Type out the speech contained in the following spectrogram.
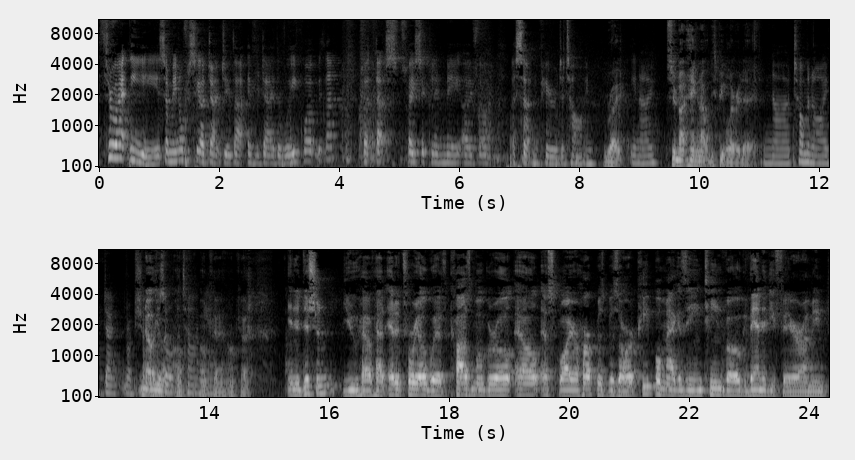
throughout the years. I mean, obviously, I don't do that every day of the week, work with them, but that's basically me over a certain period of time, right. you know. So you're not hanging out with these people every day. No, Tom and I don't rub shoulders you all the oh, time. Okay, yeah. okay. In addition, you have had editorial with Cosmo Girl, Elle, Esquire, Harper's Bazaar, People Magazine, Teen Vogue, Vanity Fair. I mean,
